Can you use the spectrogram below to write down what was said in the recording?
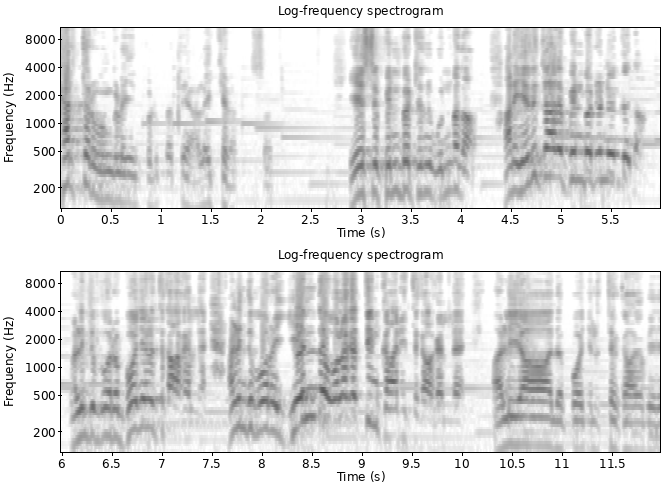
கர்த்தர் உங்களையும் குடும்பத்தை அழைக்கிறார். சொல்றார். இயேசு பின்பற்றுறது உண்மைதான். ஆனா எதுக்காக பின்பற்றணுங்கிறதுதான் அழிந்து போற போஜனத்துக்காக அல்ல அழிந்து போற எந்த உலகத்தின் காரியத்துக்காக அல்ல அழியாத போஜனத்துக்காகவே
